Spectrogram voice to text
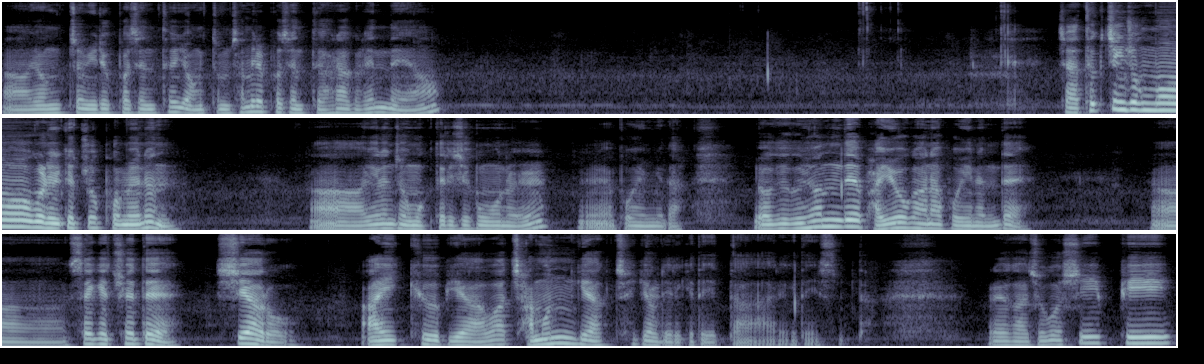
어, 0.26%, 0.31% 하락을 했네요. 자, 특징 종목을 이렇게 쭉 보면은 아, 이런 종목들이 지금 오늘 예, 보입니다. 여기 그 현대 바이오가 하나 보이는데 어, 세계 최대 CRO IQ비아와 자문 계약 체결 이렇게 돼 있다 이렇게 돼 있습니다. 그래가지고 CP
